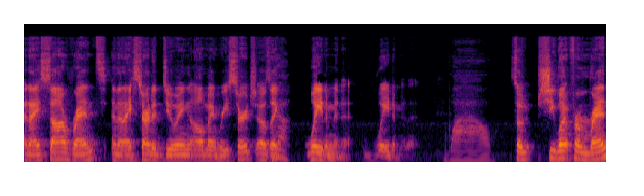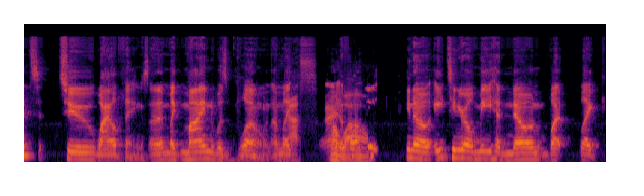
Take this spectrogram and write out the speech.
and I saw Rent, and then I started doing all my research. I was like, Yeah. wait a minute, wait a minute wow so she went from rent to wild things and I'm like mind was blown i'm like yes all right, Oh, if wow. only, you know 18 year old me had known what like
